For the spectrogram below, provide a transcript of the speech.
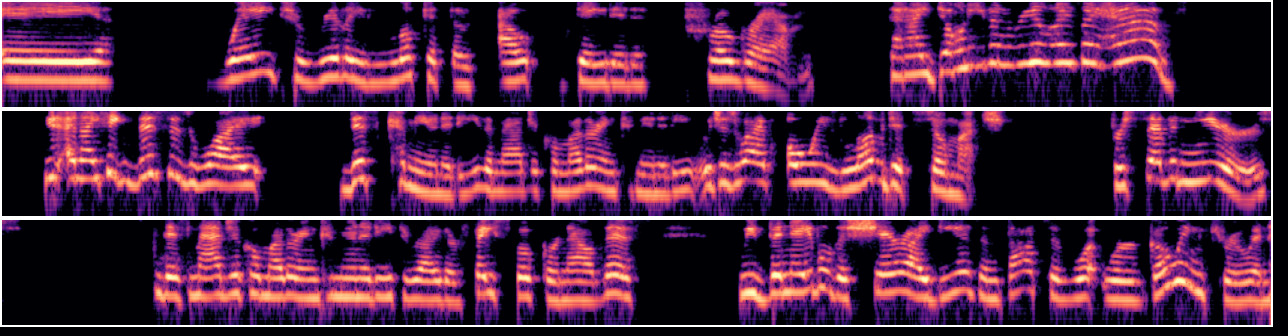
a way to really look at those outdated programs that I don't even realize I have. And I think this is why this community, the magical mothering community, which is why I've always loved it so much. For seven years, this magical mothering community through either Facebook or now this, we've been able to share ideas and thoughts of what we're going through and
